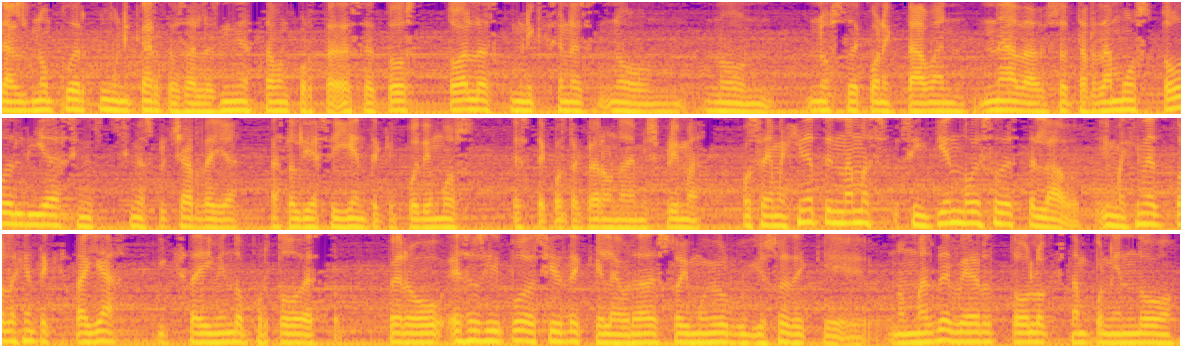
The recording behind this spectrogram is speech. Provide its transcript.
no poder comunicarte, o sea, las líneas estaban cortadas, o sea, todos, todas las comunicaciones no, no, no se conectaban, nada, o sea, tardamos todo el día sin, sin escuchar de ella, hasta el día siguiente que pudimos este, contactar a una de mis primas. O sea, imagínate nada más sintiendo eso de este lado, imagínate toda la gente que está allá y que está viviendo por todo esto. Pero eso sí puedo decir de que la verdad estoy muy orgulloso de que nomás de ver todo lo que están poniendo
